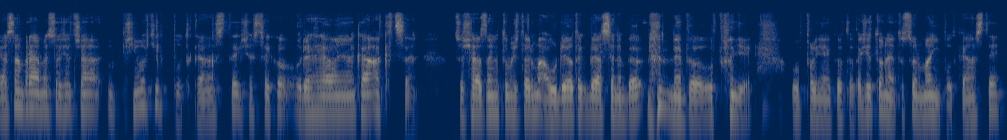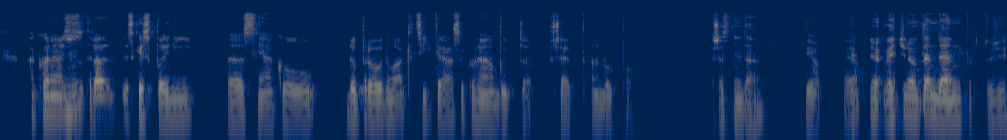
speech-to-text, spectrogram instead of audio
Já jsem právě myslel, že třeba přímo v těch podcastech, že se jako odehrává nějaká akce, což já vzhledem k tomu, že to je audio, tak by asi nebyl, nebyl úplně, úplně jako to. Takže to ne, to jsou normální podcasty, akorát, mm. že mhm. jsou teda vždycky spojený uh, s nějakou doprovodnou akcí, která se koná buď to před, nebo po. Přesně tak. Jo, jo. Většinou ten den, protože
